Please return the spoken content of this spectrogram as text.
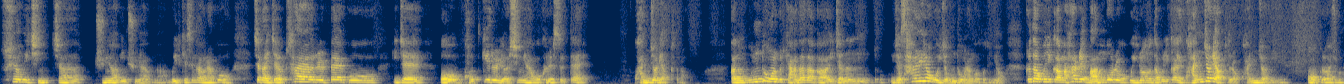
수영이 진짜 중요하긴 중요하구나. 뭐 이렇게 생각을 하고 제가 이제 살을 빼고 이제 어 걷기를 열심히 하고 그랬을 때 관절이 아프더라고. 그러니까 운동을 그렇게 안 하다가 이제는 이제 살려고 이제 운동을 한 거거든요. 그러다 보니까 막 하루에 만 보를 걷고 이러다 보니까 관절이 아프더라고, 관절이. 어, 그래가지고,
